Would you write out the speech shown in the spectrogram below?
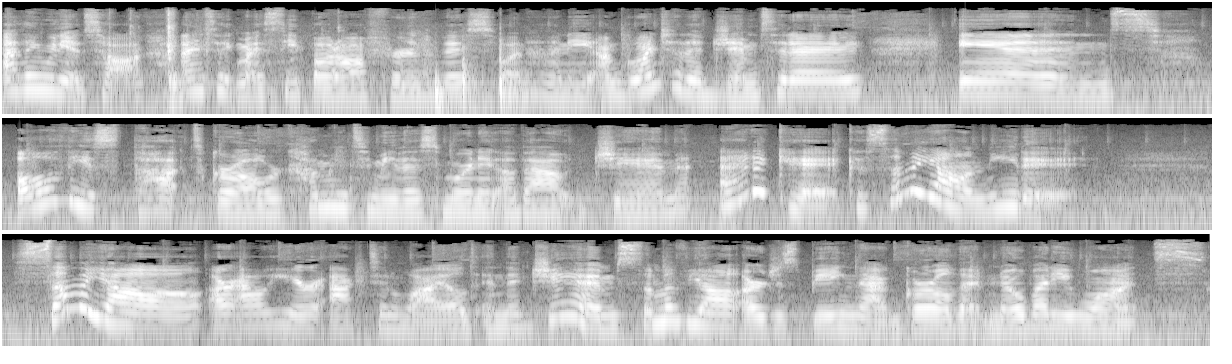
I think we need to talk. I need to take my seatbelt off for this one, honey. I'm going to the gym today and all these thoughts, girl, were coming to me this morning about gym etiquette because some of y'all need it some of y'all are out here acting wild in the gym. Some of y'all are just being that girl that nobody wants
